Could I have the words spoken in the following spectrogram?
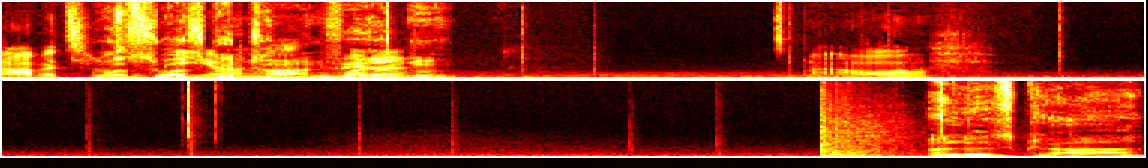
Einen arbeitslosen Muss was Peon? getan Jawohl. werden. Pass mal auf. Alles klar.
